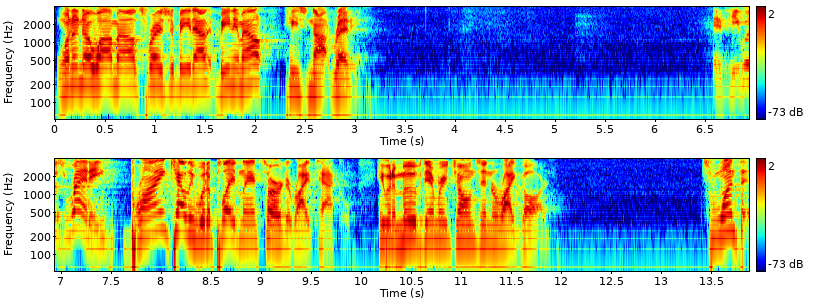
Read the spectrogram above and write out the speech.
Want to know why Miles Frazier beat out beat him out? He's not ready. If he was ready, Brian Kelly would have played Lance Heard at right tackle. He would have moved Emery Jones into right guard. It's one thing,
